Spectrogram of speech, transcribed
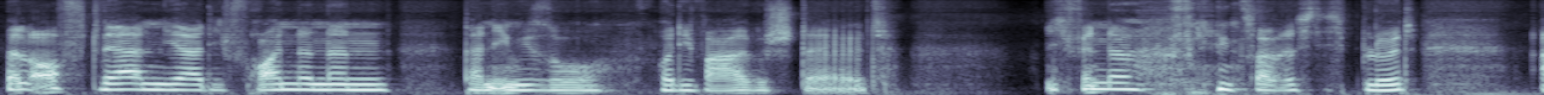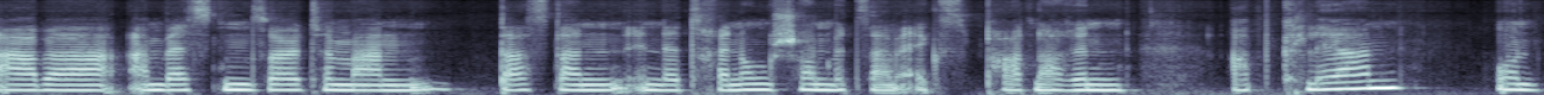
Weil oft werden ja die Freundinnen dann irgendwie so vor die Wahl gestellt. Ich finde, das klingt zwar richtig blöd, aber am besten sollte man das dann in der Trennung schon mit seinem Ex-Partnerin abklären und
